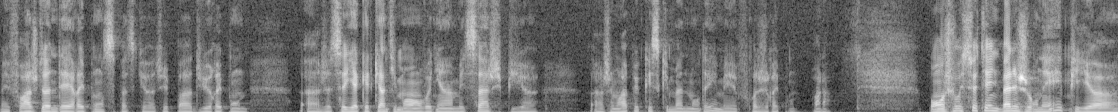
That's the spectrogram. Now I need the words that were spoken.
mais il faudra que je donne des réponses parce que j'ai pas dû répondre. je sais, il y a quelqu'un qui m'a envoyé un message, et puis je me rappelle qu'est-ce qu'il m'a demandé, mais il faudra que je réponde. Voilà. Bon, je vous souhaite une belle journée et puis, euh,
